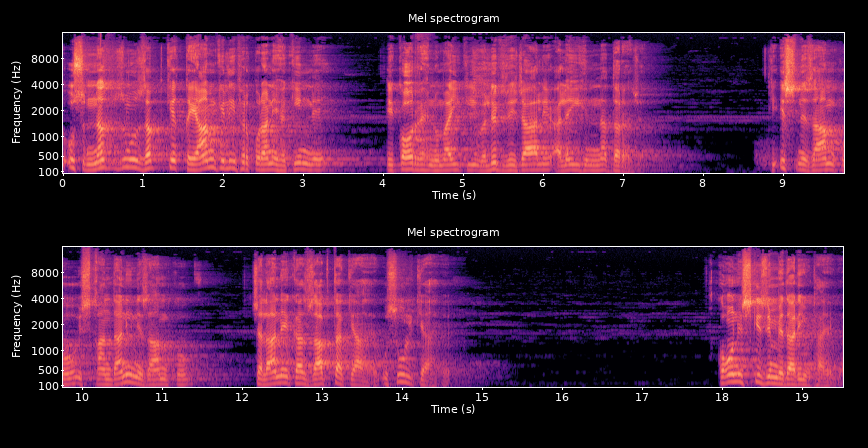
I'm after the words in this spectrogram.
تو اس نظم و ضبط کے قیام کے لیے پھر قرآن حکیم نے ایک اور رہنمائی کی ولر رجال علیہ درج کہ اس نظام کو، اس خاندانی نظام کو چلانے کا ضابطہ کیا ہے، اصول کیا ہے؟ کون اس کی ذمہ داری اٹھائے گا؟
